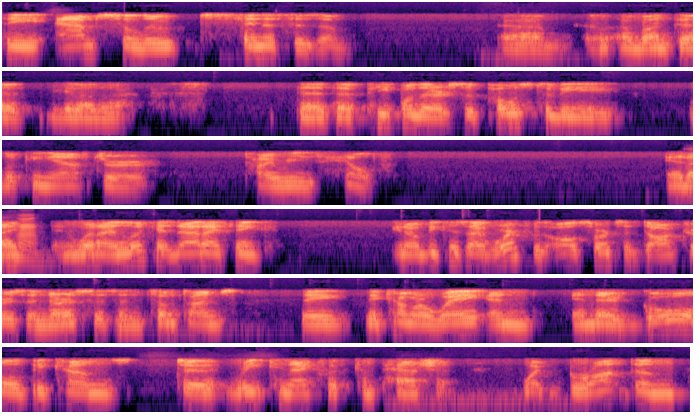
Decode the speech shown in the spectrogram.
the absolute cynicism um, among the you know the, the the people that are supposed to be looking after Tyre's health. And mm-hmm. I and when I look at that, I think, you know, because I've worked with all sorts of doctors and nurses, and sometimes they they come our way, and and their goal becomes to reconnect with compassion. What brought them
